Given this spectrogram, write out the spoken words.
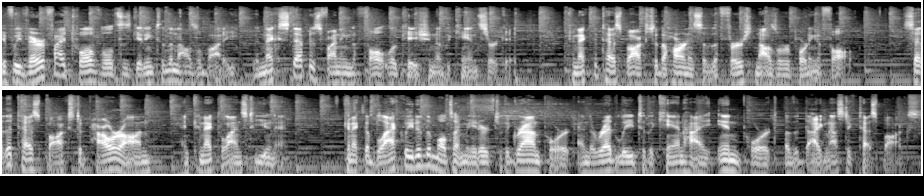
If we verify 12 volts is getting to the nozzle body, the next step is finding the fault location of the CAN circuit. Connect the test box to the harness of the first nozzle reporting a fault. Set the test box to power on and connect lines to unit. Connect the black lead of the multimeter to the ground port and the red lead to the CAN high in port of the diagnostic test box.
